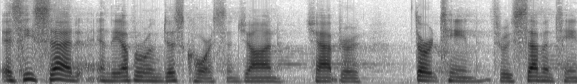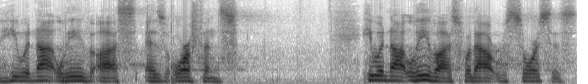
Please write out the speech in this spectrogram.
As he said in the upper room discourse in John chapter 13 through 17, he would not leave us as orphans. He would not leave us without resources.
